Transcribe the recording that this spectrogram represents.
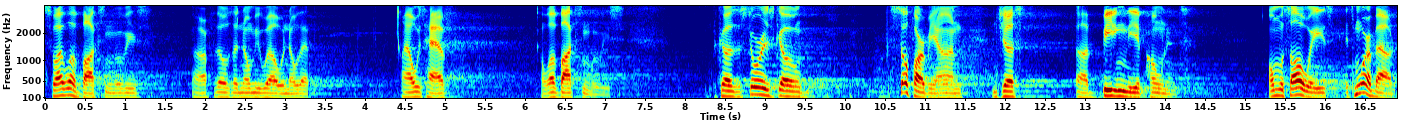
So I love boxing movies. Uh, for those that know me well would know that I always have. I love boxing movies because the stories go so far beyond just uh, beating the opponent. Almost always, it's more about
